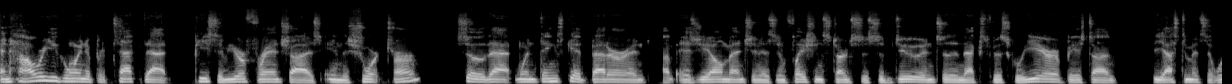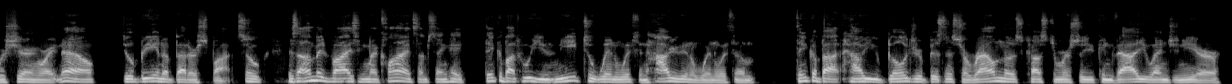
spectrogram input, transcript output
And how are you going to protect that piece of your franchise in the short term so that when things get better, and um, as Yael mentioned, as inflation starts to subdue into the next fiscal year based on the estimates that we're sharing right now, you'll be in a better spot. So as I'm advising my clients, I'm saying, hey, think about who you need to win with and how you're going to win with them. Think about how you build your business around those customers so you can value engineer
